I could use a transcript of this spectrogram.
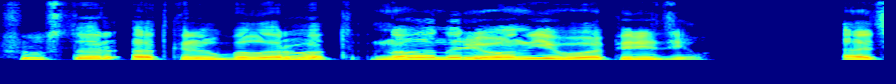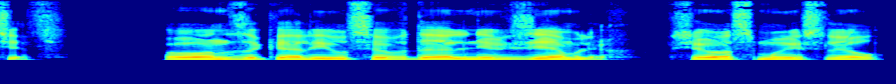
Шустер открыл был рот, но Анарион его опередил. — Отец, он закалился в дальних землях, все осмыслил,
